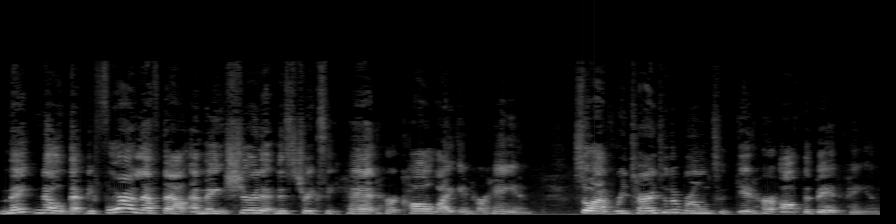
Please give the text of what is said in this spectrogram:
Make note that before I left out, I made sure that Miss Trixie had her call light in her hand. So I've returned to the room to get her off the bedpan.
